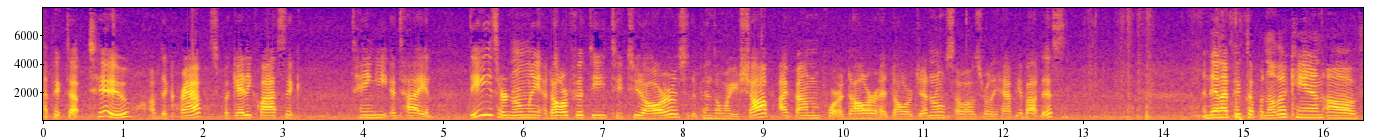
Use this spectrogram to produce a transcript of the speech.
I picked up two of the Kraft Spaghetti Classic Tangy Italian. These are normally $1.50 to $2 it depends on where you shop. I found them for a dollar at Dollar General so I was really happy about this and then I picked up another can of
